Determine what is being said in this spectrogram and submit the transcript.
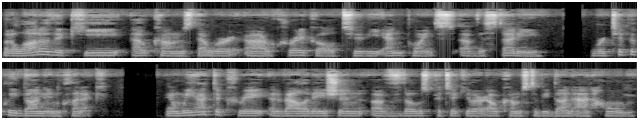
But a lot of the key outcomes that were uh, critical to the endpoints of the study were typically done in clinic. And we had to create a validation of those particular outcomes to be done at home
